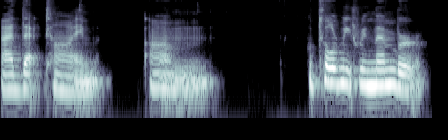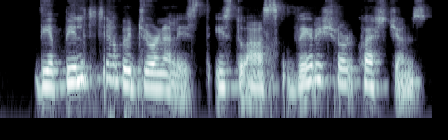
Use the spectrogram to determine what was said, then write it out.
at that time, um, who told me, remember, the ability of a journalist is to ask very short questions.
